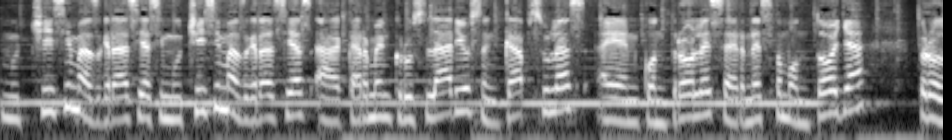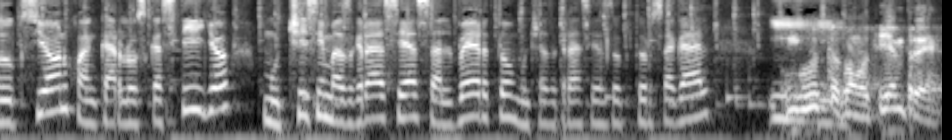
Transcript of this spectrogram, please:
Muchísimas gracias y muchísimas gracias a Carmen Cruz Larios en cápsulas, en controles a Ernesto Montoya, producción Juan Carlos Castillo. Muchísimas gracias Alberto, muchas gracias doctor Zagal. Y, Un gusto como siempre.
